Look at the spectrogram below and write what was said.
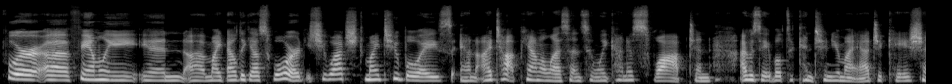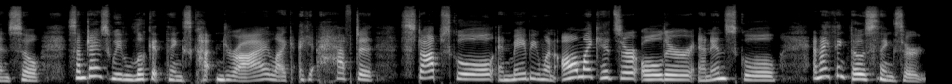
for a family in uh, my LDS ward. She watched my two boys and I taught piano lessons and we kind of swapped and I was able to continue my education. So sometimes we look at things cut and dry, like I have to stop school and maybe when all my kids are older and in school. And I think those things are,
